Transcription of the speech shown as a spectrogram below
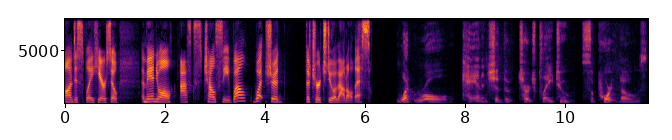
on display here. So Emmanuel asks Chelsea, well, what should the church do about all this? What role can and should the church play to support those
